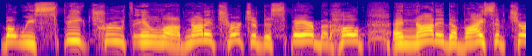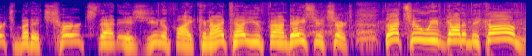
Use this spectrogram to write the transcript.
but we speak truth in love. Not a church of despair, but hope, and not a divisive church, but a church that is unified. Can I tell you, Foundation Church, that's who we've got to become.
